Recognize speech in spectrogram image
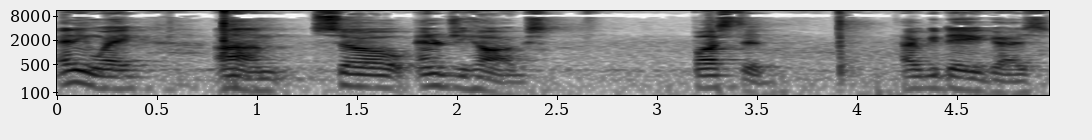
anyway, um, so energy hogs, busted. Have a good day, you guys.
